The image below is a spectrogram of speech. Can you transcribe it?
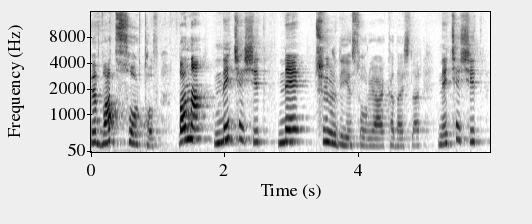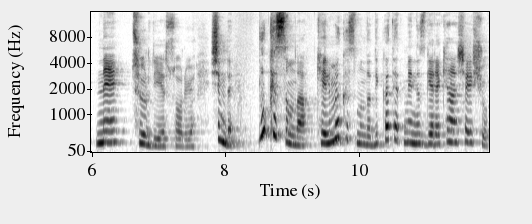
ve what sort of. Bana ne çeşit, ne tür diye soruyor arkadaşlar. Ne çeşit, ne tür diye soruyor. Şimdi bu kısımda, kelime kısmında dikkat etmeniz gereken şey şu.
